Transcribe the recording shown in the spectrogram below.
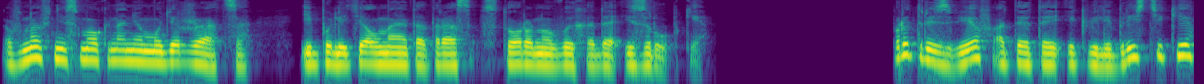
вновь не смог на нем удержаться и полетел на этот раз в сторону выхода из рубки. Протрезвев от этой эквилибристики,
